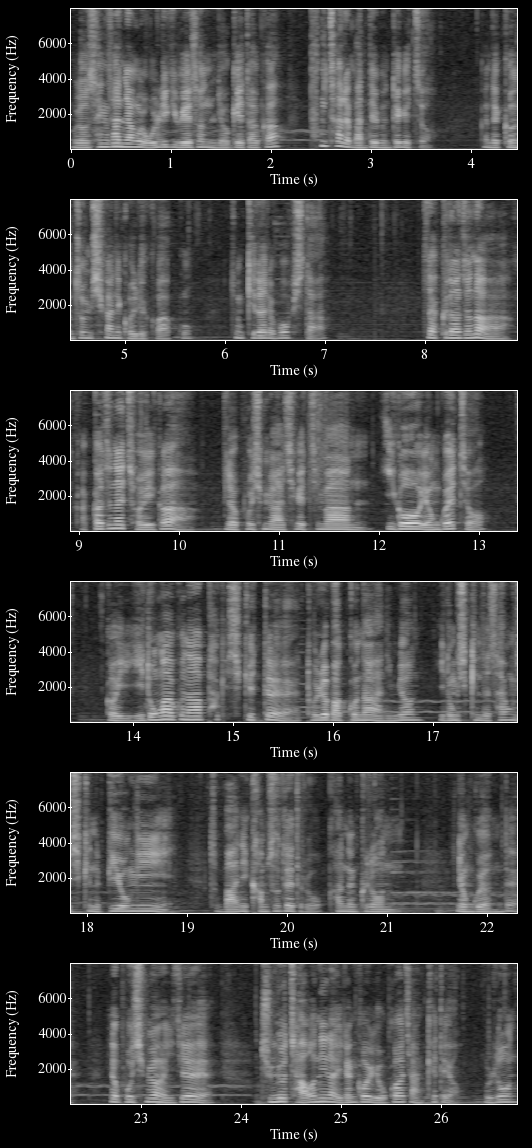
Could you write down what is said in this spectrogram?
물론 생산량을 올리기 위해서는 여기에다가 풍차를 만들면 되겠죠. 근데 그건 좀 시간이 걸릴 것 같고 좀 기다려 봅시다. 자 그나저나 아까 전에 저희가 보시면 아시겠지만 이거 연구했죠. 그 이동하거나 파괴시킬 때 돌려받거나 아니면 이동시키는데 사용시키는 비용이 좀 많이 감소되도록 하는 그런 연구였는데 보시면 이제 중요 자원이나 이런 걸 요구하지 않게 돼요. 물론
